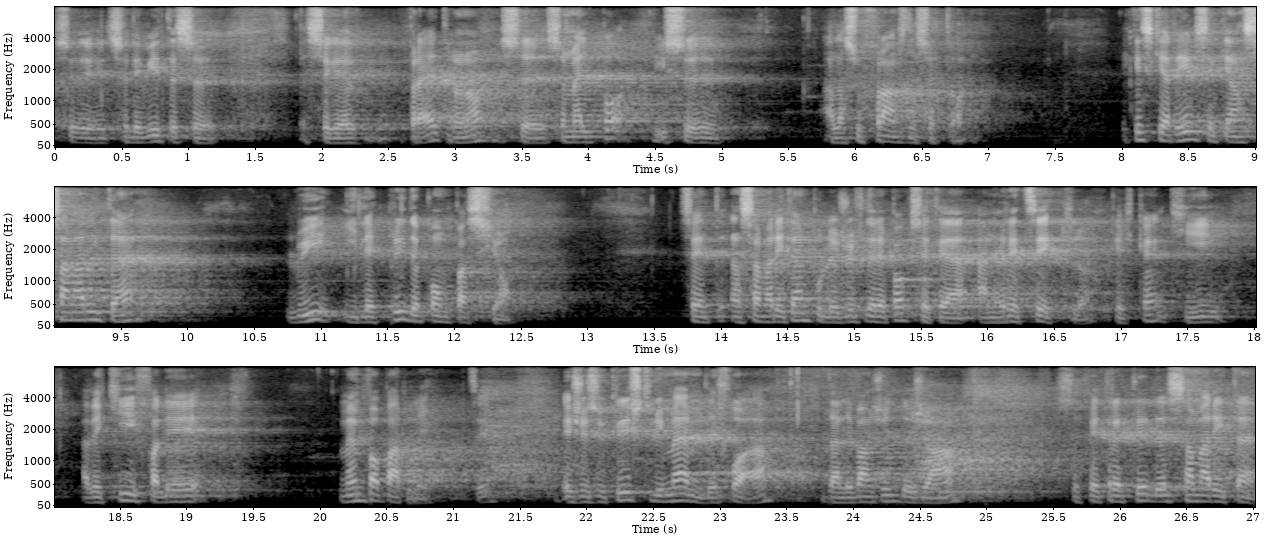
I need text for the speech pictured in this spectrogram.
ce, lévite et ce, ce prêtre, non, se, se mêle pas à la souffrance de cet homme. Et qu'est-ce qui arrive? C'est qu'un samaritain, lui, il est pris de compassion. Un samaritain, pour les juifs de l'époque, c'était un, hérétique, quelqu'un qui, avec qui il fallait même pas parler. Et Jésus-Christ lui-même, des fois, dans l'évangile de Jean, se fait traiter de samaritain.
